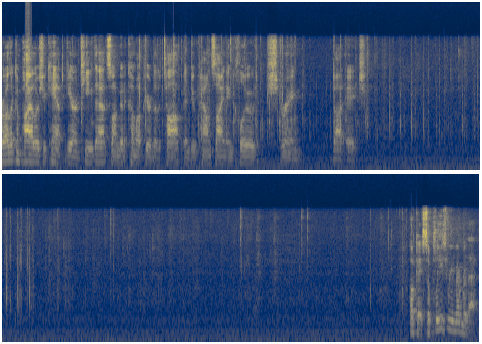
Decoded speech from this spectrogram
for other compilers, you can't guarantee that, so I'm going to come up here to the top and do pound sign include string.h. Okay, so please remember that.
